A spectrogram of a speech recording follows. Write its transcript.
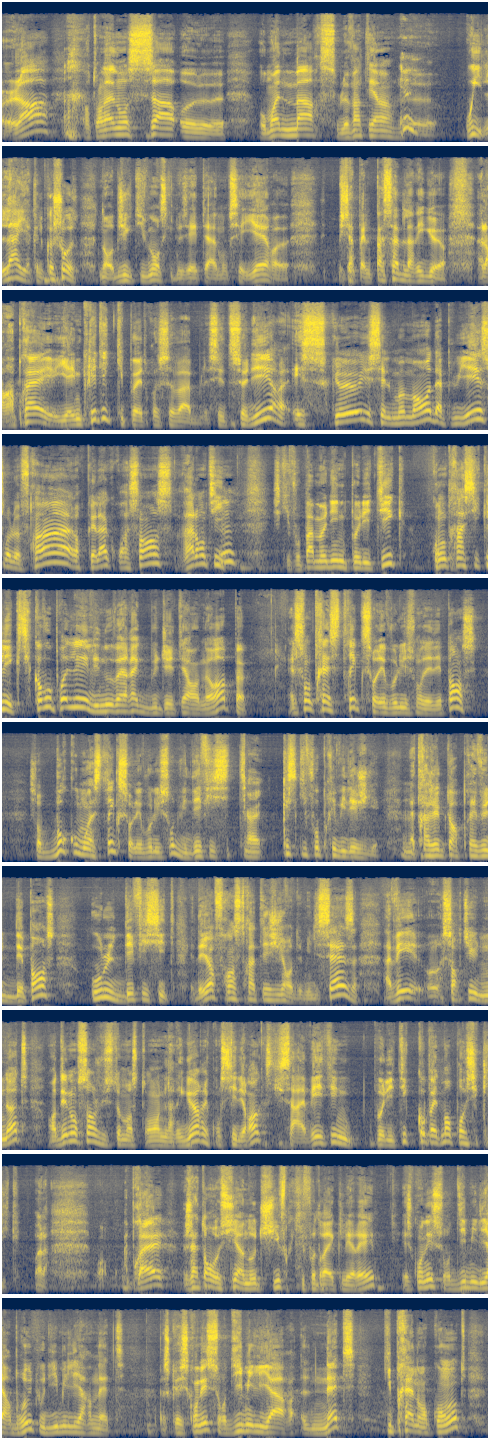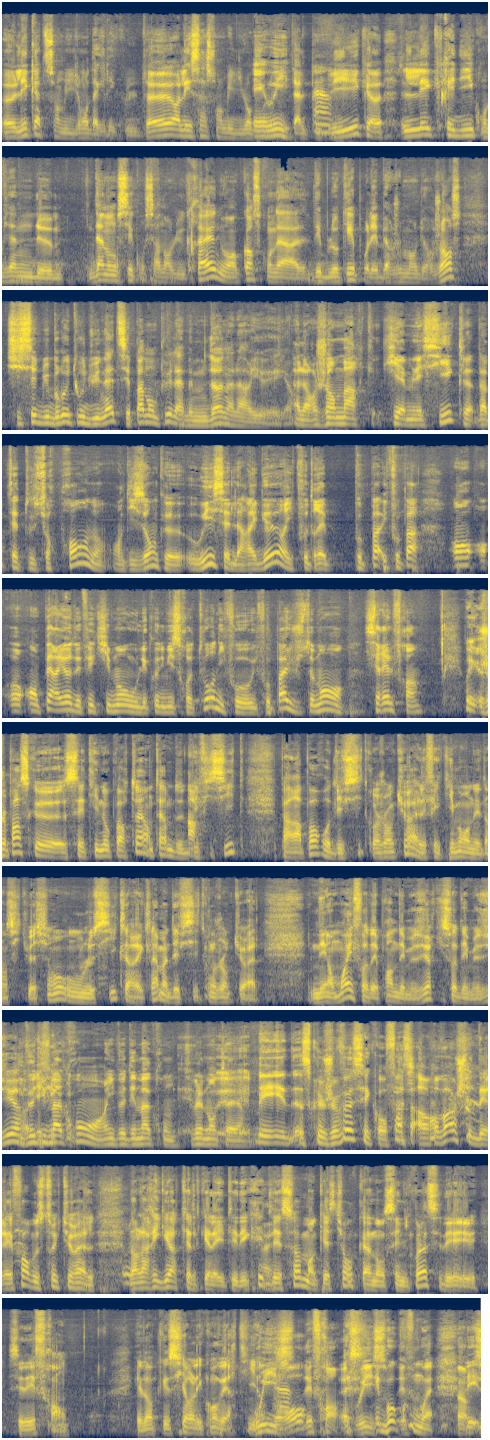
Là, quand on annonce ça au, mois de mars, le 21, euh, oui, là, il y a quelque chose. Non, objectivement, ce qui nous a été annoncé hier, euh, j'appelle pas ça de la rigueur. Alors après, il y a une critique qui peut être recevable. C'est de se dire, est-ce que c'est le moment d'appuyer sur le frein alors que la croissance ralentit mm. Est-ce qu'il ne faut pas mener une politique contracyclique? Quand vous prenez les nouvelles règles budgétaires en Europe, elles sont très strictes sur l'évolution des dépenses, sont beaucoup moins strictes sur l'évolution du déficit. Qu'est-ce qu'il faut privilégier? Mm. La trajectoire prévue de dépenses ou le déficit Et d'ailleurs, France Stratégie en 2016 avait euh, sorti une note en dénonçant justement ce tournant de la rigueur et considérant que ça avait été une politique complètement procyclique. Voilà. Après, j'attends aussi un autre chiffre qu'il faudra éclairer. Est-ce qu'on est sur 10 milliards bruts ou 10 milliards nets? Parce que est-ce qu'on est sur 10 milliards nets qui prennent en compte euh, les 400 millions d'agriculteurs, les 500 millions de eh l'hôpital public, euh, les crédits qu'on vient de d'annoncer concernant l'Ukraine ou encore ce qu'on a débloqué pour l'hébergement d'urgence. Si c'est du brut ou du net, c'est pas non plus la même donne à l'arrivée. Hein. Alors Jean-Marc, qui aime les cycles, va peut-être tout surprendre en disant que oui, c'est de la rigueur, il faudrait pas, il faut pas, en, période effectivement où l'économie se retourne, il faut, il faut pas justement serrer le frein. Oui, je pense que c'est inopportun en termes de ah. déficit par rapport au déficit conjoncturel. Effectivement, on est dans une situation où le cycle réclame un déficit conjoncturel. Néanmoins, il faudrait prendre des mesures qui soient des mesures. Il veut du Macron, hein, il veut des Macron supplémentaires. Mais ce que je veux, c'est qu'on fasse, en revanche, des réformes structurelles. Dans la rigueur telle qu'elle a été décrite, les sommes en question qu'a annoncé Nicolas, c'est des, c'est des francs. Et donc, si on les convertit en euros, des francs, oui, c'est beaucoup moins. les,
